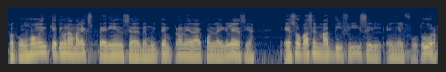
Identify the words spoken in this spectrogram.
Porque un joven que tiene una mala experiencia desde muy temprana edad con la iglesia, eso va a ser más difícil en el futuro.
